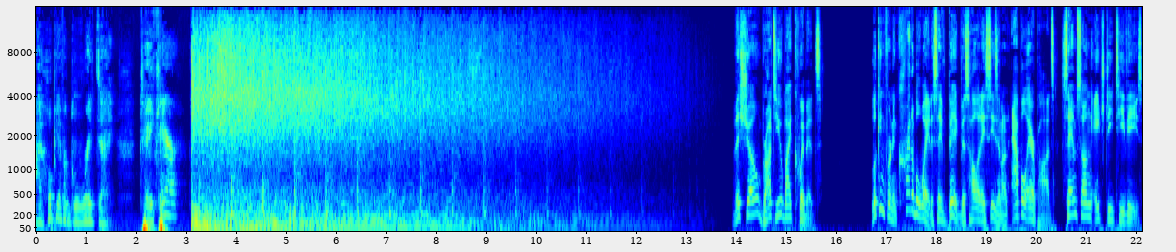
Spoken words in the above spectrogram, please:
I hope you have a great day. Take care. This show brought to you by Quibids. Looking for an incredible way to save big this holiday season on Apple AirPods, Samsung HD TVs,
